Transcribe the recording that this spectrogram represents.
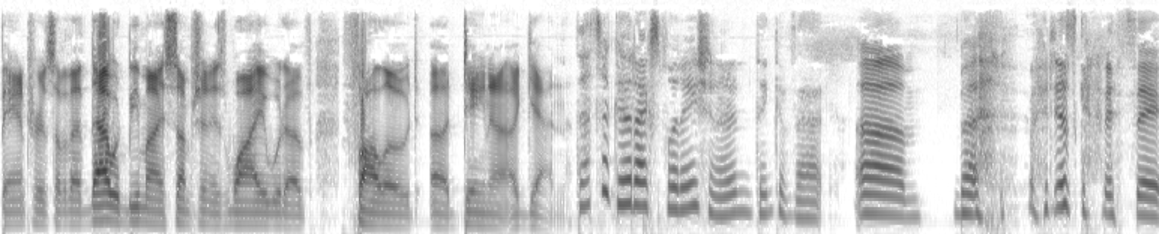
banter and stuff like that that would be my assumption is why it would have followed uh, dana again That's a good explanation. I didn't think of that. Um, but I just gotta say,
